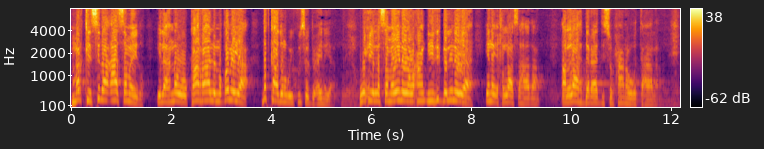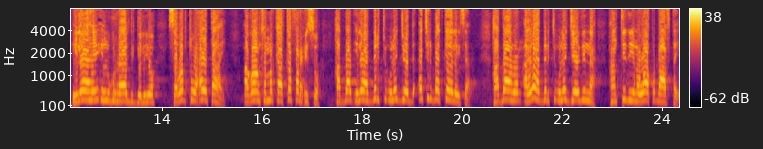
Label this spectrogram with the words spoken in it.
Markii sidaa aad samaydo ilaahna wuu kaa raali noqonayaa dadkaaduna way kuu soo ducaynayaan wixii la samaynayo waxaan dhiiri gelinayaa inay ikhlaas ahaadaan. Allah daraaddi subxaanahu wa tacaala. Ilaahay in lagu raaligeliyo sababtu waxay tahay agoonka markaad ka farxiso haddaad ilaah darti ula jeedo ajir baad ka helaysaa. Haddaadan allah darti ula jeedinna hantidiina waa ku dhaaftay.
